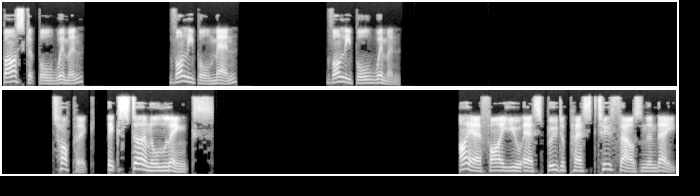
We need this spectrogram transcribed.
Basketball women, Volleyball men, Volleyball women Topic: External links. IFIUS Budapest 2008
